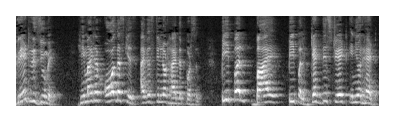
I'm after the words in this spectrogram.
great resume. He might have all the skills. I will still not hire that person. People buy people. Get this straight in your head.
